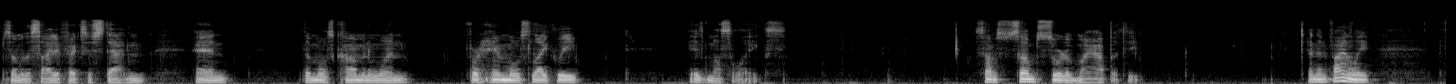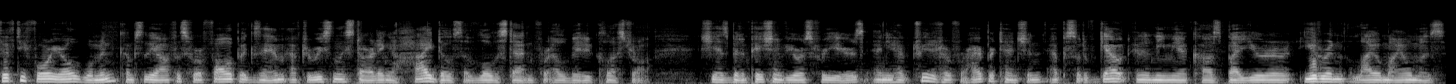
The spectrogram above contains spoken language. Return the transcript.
some of the side effects of statin, and the most common one for him, most likely, is muscle aches. Some, some sort of myopathy. And then finally, 54 year old woman comes to the office for a follow up exam after recently starting a high dose of lovastatin for elevated cholesterol. She has been a patient of yours for years, and you have treated her for hypertension, episode of gout, and anemia caused by uterine leiomyomas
